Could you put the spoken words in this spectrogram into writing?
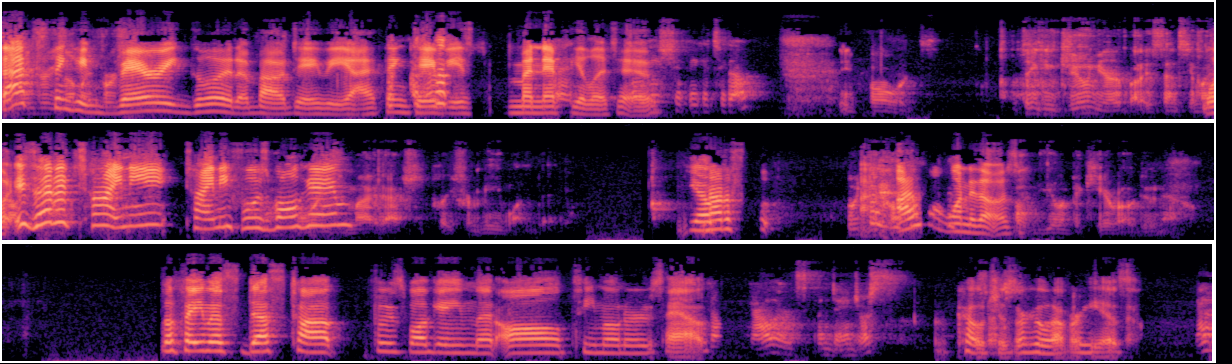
That's thinking very good about Davy. I think Davy's manipulative. should be good to go. Need forwards. I'm thinking junior, but I sense he might. What have- is that? A tiny, tiny foosball game? Might actually play for me one day. Yep. Not a. fo- Who do you I want one of those. the Olympic hero do now? the famous desktop foosball game that all team owners have, Gallard's been dangerous. coaches or whoever he is. Yeah.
